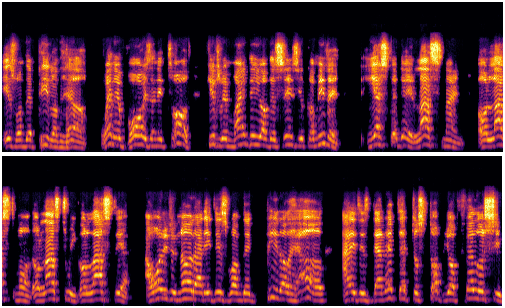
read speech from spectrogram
is from the pit of hell. When a voice and a thought keeps reminding you of the sins you committed yesterday, last night, or last month, or last week, or last year, I want you to know that it is from the of hell and it is directed to stop your fellowship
